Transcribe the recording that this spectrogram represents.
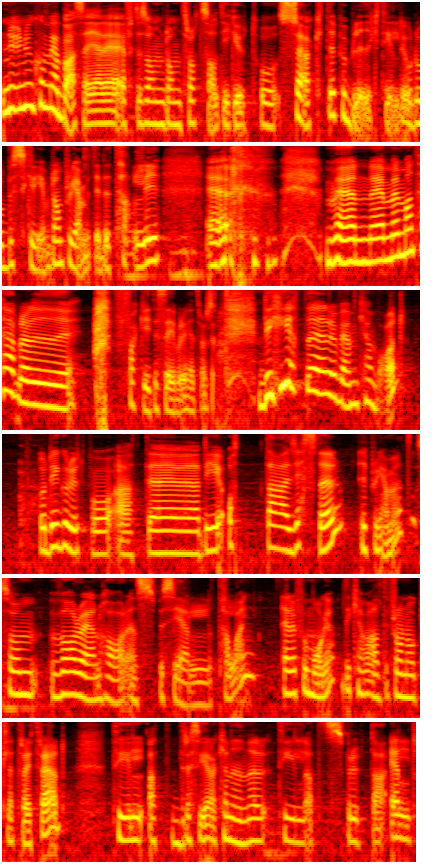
nu, nu kommer jag bara säga det eftersom de trots allt gick ut och sökte publik till det och då beskrev de programmet i detalj. Eh, men, men man tävlar i... Ah, fuck it, jag säger vad det heter också. Det heter Vem kan vad? Och det går ut på att det är åtta gäster i programmet som var och en har en speciell talang eller förmåga. Det kan vara allt ifrån att klättra i träd till att dressera kaniner till att spruta eld.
